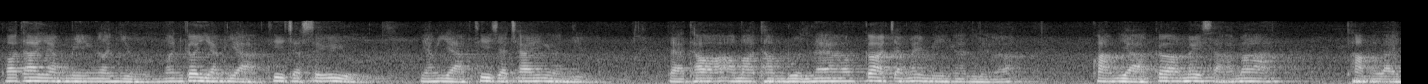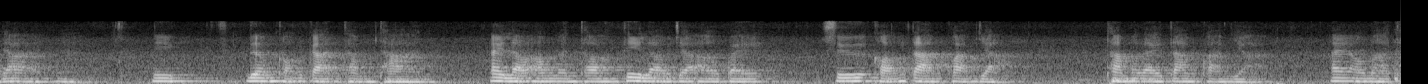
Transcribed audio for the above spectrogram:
เพราะถ้ายังมีเงินอยู่ มันก็ยังอยากที่จะซื้ออยู่ ยังอยากที่จะใช้เงินอยู่ แต่ถ้าเอามาทำบุญแล้วก็จะไม่มีเงินเหลือ ความอยากก็ไม่สามารถทำอะไรได้ นี่เรื่องของการทำทาน ให้เราเอาเงินทองที่เราจะเอาไปซื้อของตามความอยาก ทำอะไรตามความอยาก ให้เอามาท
